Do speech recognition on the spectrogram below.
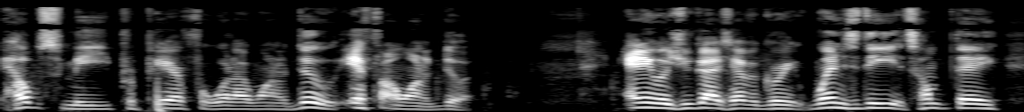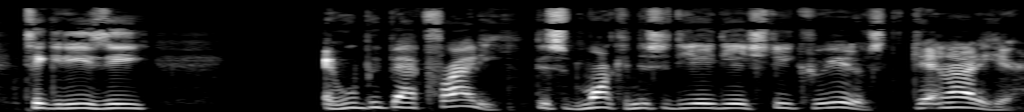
helps me prepare for what I want to do if I want to do it. Anyways, you guys have a great Wednesday. It's hump day. Take it easy. And we'll be back Friday. This is Mark and this is the ADHD Creatives. Getting out of here.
